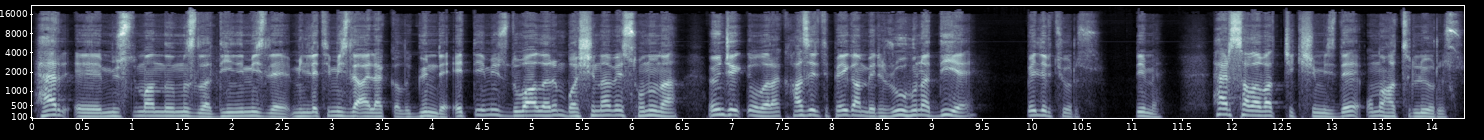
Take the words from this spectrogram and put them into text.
her e, Müslümanlığımızla, dinimizle, milletimizle alakalı günde ettiğimiz duaların başına ve sonuna öncelikli olarak Hazreti Peygamber'in ruhuna diye belirtiyoruz. Değil mi? Her salavat çekişimizde onu hatırlıyoruz.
